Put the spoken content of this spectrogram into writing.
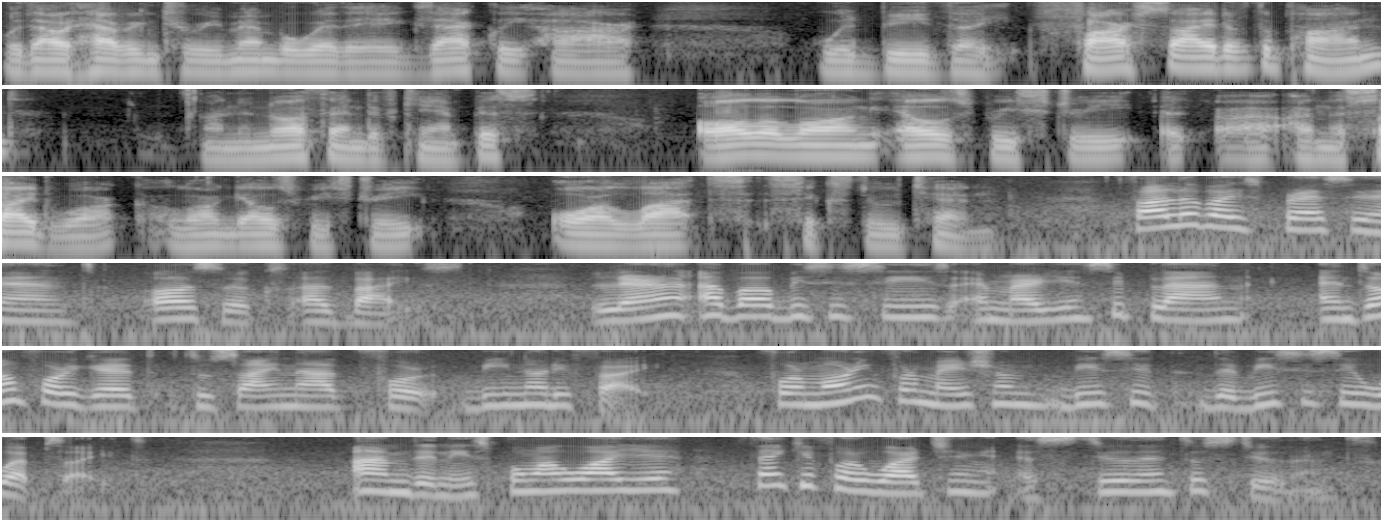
without having to remember where they exactly are, would be the far side of the pond on the north end of campus, all along Elsbree Street, uh, uh on the sidewalk along Elsbree Street, or lots 6 through 10. Follow Vice President Ozok's advice learn about BCC's emergency plan, and don't forget to sign up for Be Notified. For more information, visit the BCC website. I'm Denise Pomaguaye. Thank you for watching Student to Student.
